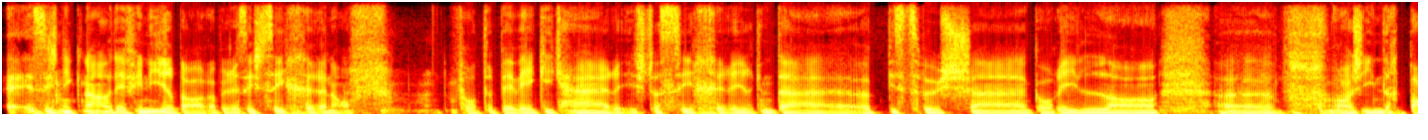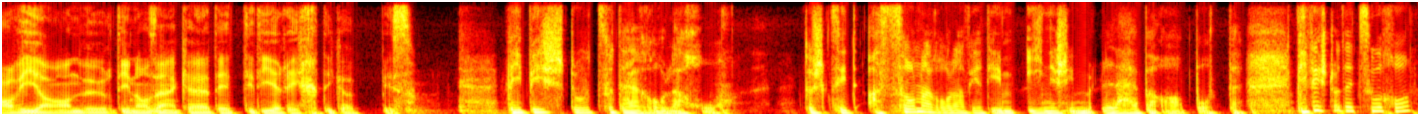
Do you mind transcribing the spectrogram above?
Äh, es ist nicht genau definierbar, aber es ist sicher ein Aff. Von der Bewegung her ist das sicher irgendetwas zwischen Gorilla, äh, wahrscheinlich Pavian, würde ich noch sagen, dort in die Richtung etwas. Wie bist du zu dieser Rolle gekommen? Du hast gesagt, an so einer Rolle wird ihm im Leben angeboten. Wie bist du dazu gekommen?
